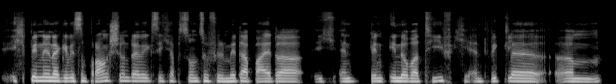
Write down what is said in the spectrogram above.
ich bin in einer gewissen Branche unterwegs, ich habe so und so viele Mitarbeiter, ich bin innovativ, ich entwickle ähm,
